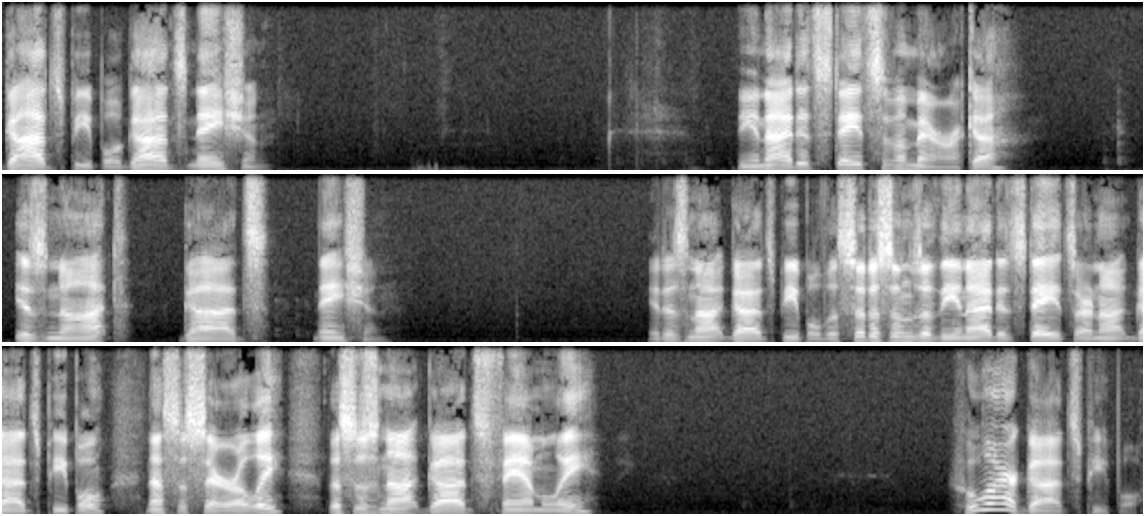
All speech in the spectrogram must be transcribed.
God's people, God's nation. The United States of America is not God's nation. It is not God's people. The citizens of the United States are not God's people necessarily. This is not God's family. Who are God's people?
